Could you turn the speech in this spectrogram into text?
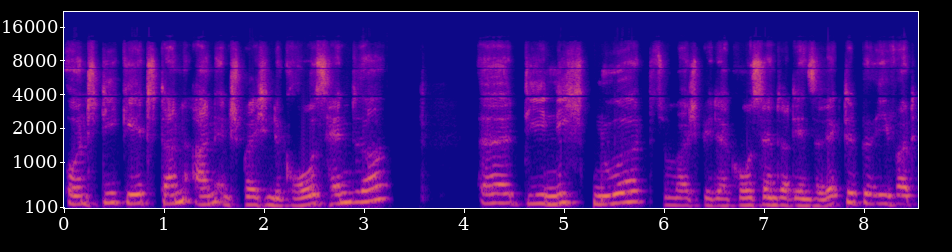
Und die geht dann an entsprechende Großhändler, die nicht nur, zum Beispiel der Großhändler, den Selected beliefert,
